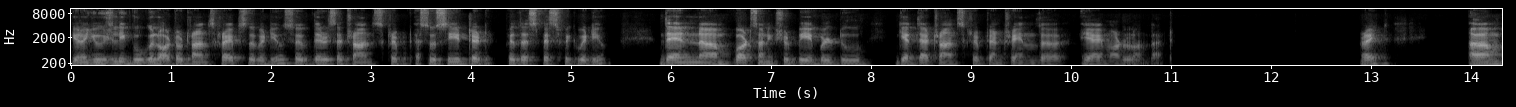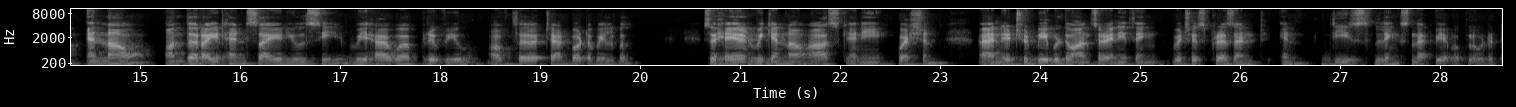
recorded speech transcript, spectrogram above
you know, usually Google auto transcribes the video. So if there is a transcript associated with a specific video, then um, BotSonic should be able to get that transcript and train the AI model on that. Right. Um, and now on the right-hand side, you'll see we have a preview of the chatbot available. So here we can now ask any question and it should be able to answer anything which is present in these links that we have uploaded.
